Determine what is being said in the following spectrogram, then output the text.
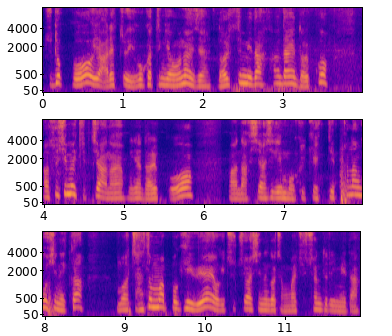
주덕보 이 아래쪽 이곳 같은 경우는 이제 넓습니다. 상당히 넓고 아, 수심은 깊지 않아요. 그냥 넓고 아, 낚시하시기 뭐 그렇게 편한 곳이니까 뭐 잔손 맛 보기 위해 여기 추추하시는 거 정말 추천드립니다.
